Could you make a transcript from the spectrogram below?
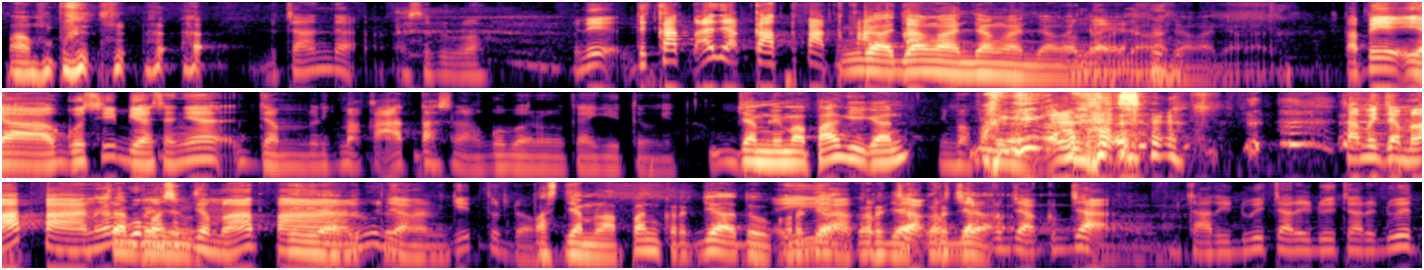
Mampus. Bercanda. Astagfirullah. Ini dekat aja, cut, cut. cut. enggak, jangan, jangan, jangan, Enggak jangan, ya? jangan, jangan, jangan. Tapi ya gue sih biasanya jam 5 ke atas lah gue baru kayak gitu gitu. Jam 5 pagi kan? 5 pagi ke atas. Sampai jam 8 kan gue masuk jam- jam 8. Iya, Lu betul. jangan gitu dong. Pas jam 8 kerja tuh, kerja, Iya, kerja, kerja. kerja, kerja, Cari duit, cari duit, cari duit.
